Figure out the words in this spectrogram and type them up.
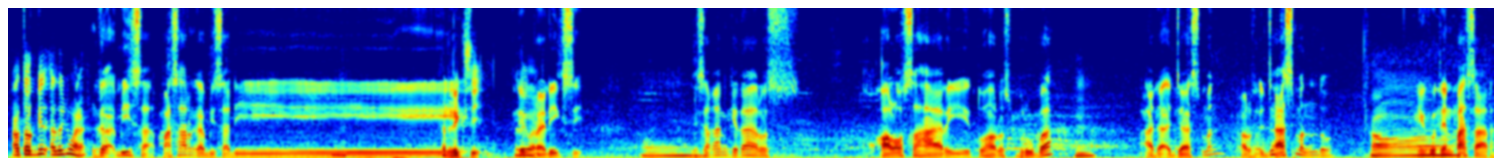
Atau atau gimana? nggak bisa pasar nggak bisa di Prediksi. Atau gimana? diprediksi Oh. misalkan kita harus kalau sehari itu harus berubah Hmm. ada adjustment harus adjustment tuh Oh. ngikutin pasar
